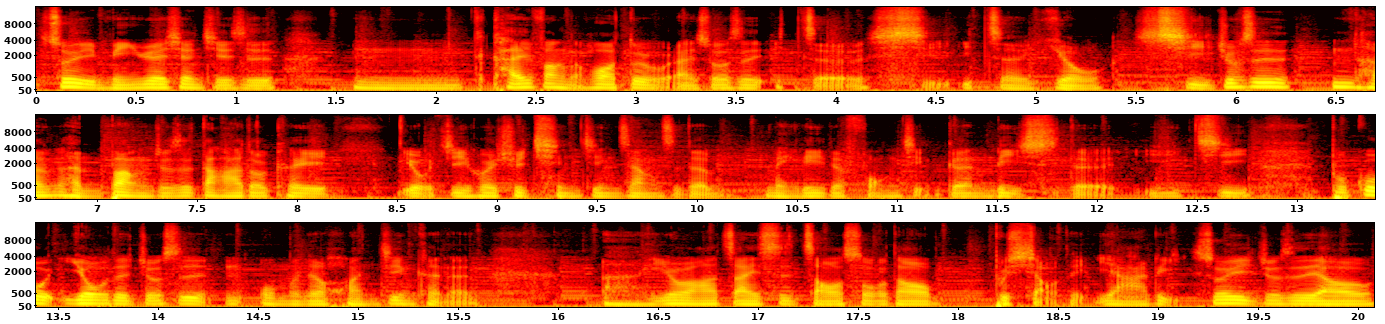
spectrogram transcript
所以明月线其实，嗯，开放的话对我来说是一则喜一则忧。喜就是嗯很很棒，就是大家都可以有机会去亲近这样子的美丽的风景跟历史的遗迹。不过忧的就是嗯我们的环境可能。呃，又要再次遭受到不小的压力，所以就是要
